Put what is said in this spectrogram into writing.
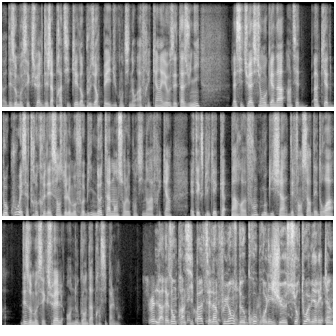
euh, des homosexuels déjà pratiquées dans plusieurs pays du continent africain et aux États-Unis. La situation au Ghana inquiète beaucoup et cette recrudescence de l'homophobie, notamment sur le continent africain, est expliquée par euh, Frank Mugisha, défenseur des droits des homosexuels en Ouganda principalement. La raison principale, c'est l'influence de groupes religieux, surtout américains,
